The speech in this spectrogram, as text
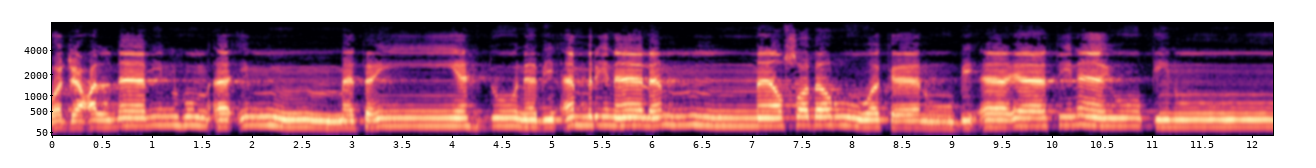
وجعلنا منهم أئمة يهدون بأمرنا لما صبروا وكانوا بآياتنا يوقنون.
